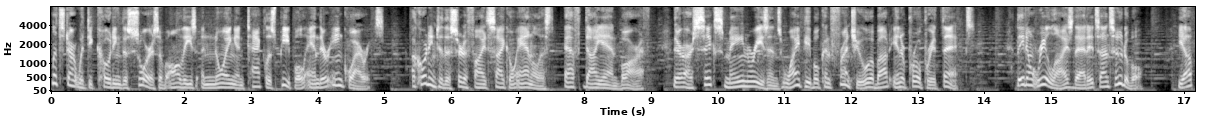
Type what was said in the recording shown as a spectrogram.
Let's start with decoding the source of all these annoying and tactless people and their inquiries. According to the certified psychoanalyst F. Diane Barth, there are six main reasons why people confront you about inappropriate things. They don't realize that it's unsuitable. Yup,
